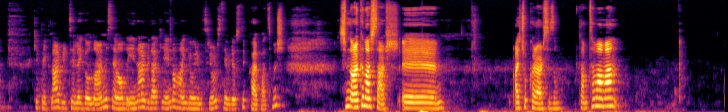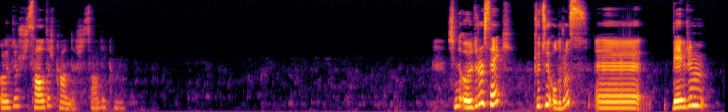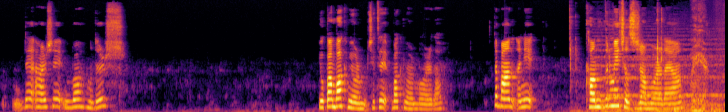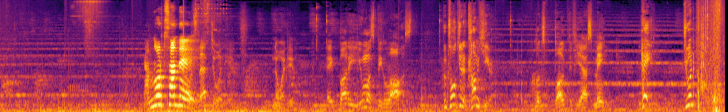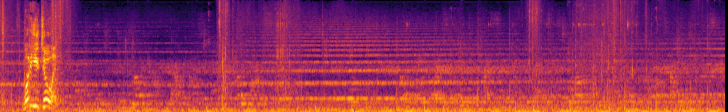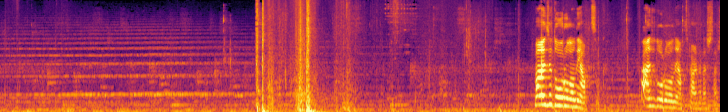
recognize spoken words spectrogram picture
Kepekler bir TL göndermiş. Selam da yayınlar. Bir dahaki yayında hangi oyunu bitiriyoruz? Seviliyoruz deyip kalp atmış. Şimdi arkadaşlar. Ee, Ay çok kararsızım. Tam tamamen öldür, saldır, kandır. Saldır, kandır. Şimdi öldürürsek kötü oluruz. Ee, devrimde her şey mübah mıdır? Yok ben bakmıyorum. Çete bakmıyorum bu arada. Da ben hani kandırmaya çalışacağım bu arada ya. Wait here. Ya Nord sen de What's that doing here? No idea. Hey, buddy, you must be lost. Who told you to come here? Looks bugged if you ask me. Hey, do you want? What are you doing? bence doğru olanı yaptık. Bence doğru olanı yaptık arkadaşlar.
